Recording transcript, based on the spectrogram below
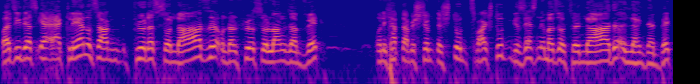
Weil sie das eher erklären und sagen, führ das zur Nase und dann führst du langsam weg. Und ich habe da bestimmt eine Stunde, zwei Stunden gesessen, immer so zur Nase und langsam weg,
